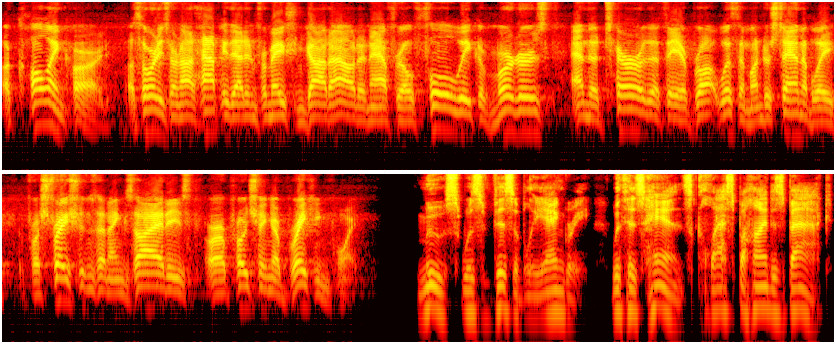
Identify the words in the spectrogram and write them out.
a calling card. Authorities are not happy that information got out, and after a full week of murders and the terror that they have brought with them, understandably, the frustrations and anxieties are approaching a breaking point. Moose was visibly angry. With his hands clasped behind his back,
